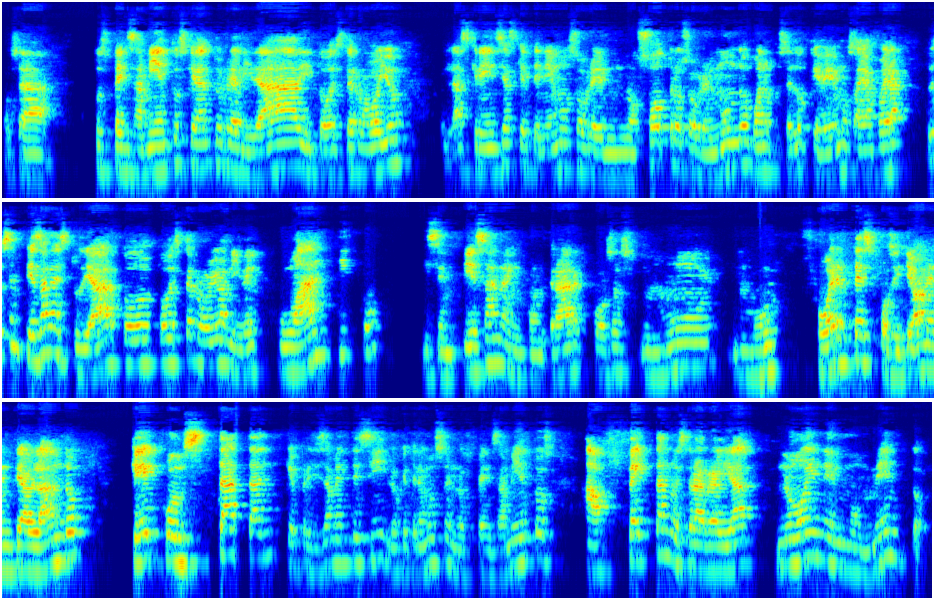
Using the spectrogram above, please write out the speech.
O sea, tus pensamientos crean tu realidad y todo este rollo, las creencias que tenemos sobre nosotros, sobre el mundo, bueno, pues es lo que vemos allá afuera. Entonces empiezan a estudiar todo, todo este rollo a nivel cuántico y se empiezan a encontrar cosas muy, muy fuertes positivamente hablando que constatan que precisamente sí, lo que tenemos en los pensamientos afecta nuestra realidad, no en el momento,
